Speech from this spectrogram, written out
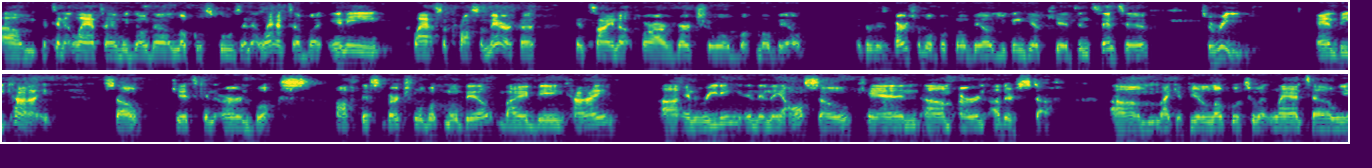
um, it's in Atlanta, and we go to local schools in Atlanta. But any class across America can sign up for our virtual bookmobile. And through this virtual bookmobile, you can give kids incentive to read and be kind. So kids can earn books off this virtual bookmobile by being kind uh, and reading, and then they also can um, earn other stuff. Um, like if you're local to Atlanta, we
